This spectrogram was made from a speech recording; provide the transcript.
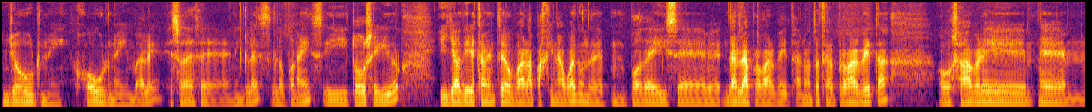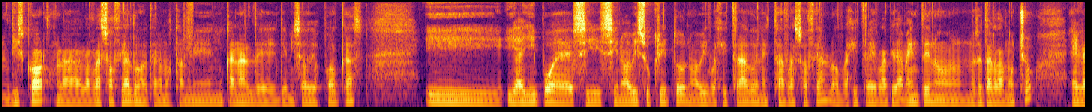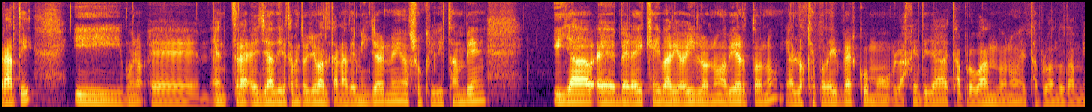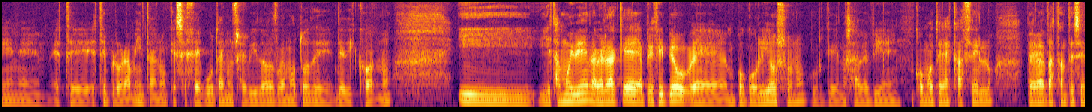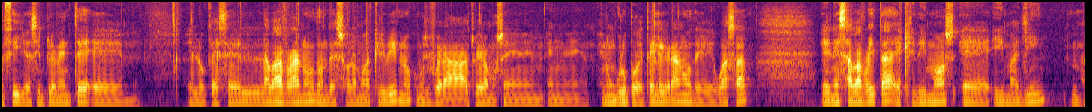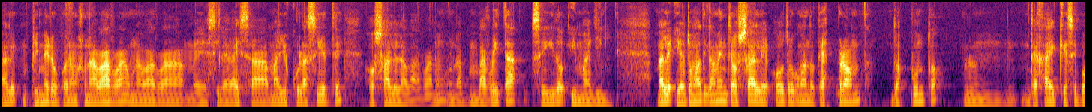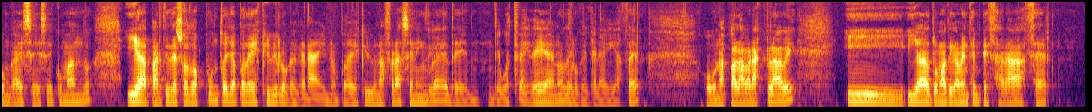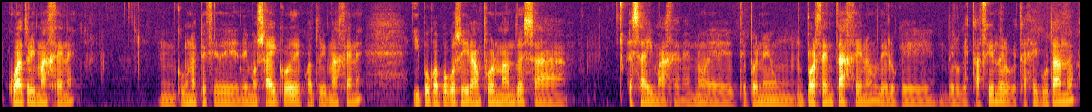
Journey, Journey, ¿vale? Eso es en inglés, lo ponéis y todo seguido y ya directamente os va a la página web donde podéis eh, darle a probar beta, ¿no? Entonces al probar beta os abre eh, Discord, la, red social donde tenemos también un canal de, de mis audios podcast y, allí, pues, si, si, no habéis suscrito, no habéis registrado en esta red social, lo registráis rápidamente, no, no se tarda mucho, es gratis. Y bueno, eh, entra, eh, ya directamente os lleva al canal de Mi Journey, os suscribís también y ya eh, veréis que hay varios hilos ¿no? abiertos ¿no? en los que podéis ver cómo la gente ya está probando, ¿no? está probando también este, este programita ¿no? que se ejecuta en un servidor remoto de, de Discord. ¿no? Y, está muy bien, la verdad que al principio eh, un poco lioso, ¿no? Porque no sabes bien cómo tienes que hacerlo, pero es bastante sencillo, es simplemente eh, en lo que es la barra, ¿no? Donde solemos escribir, ¿no? Como si fuera, estuviéramos en, en, un grupo de Telegram o de WhatsApp. En esa barrita escribimos eh, Imagine ¿vale? Primero ponemos una barra, una barra, eh, si le dais a mayúscula 7, os sale la barra, ¿no? Una barrita seguido imagine, ¿vale? Y automáticamente os sale otro comando que es prompt, dos puntos, mm, dejáis que se ponga ese, ese comando y a partir de esos dos puntos ya podéis escribir lo que queráis, ¿no? Podéis escribir una frase en inglés de, de vuestra idea, ¿no? De lo que queráis hacer o unas palabras clave y, y automáticamente empezará a hacer cuatro imágenes, mm, con una especie de, mosaico de cuatro imágenes, y poco a poco se irán formando esa, esas imágenes. ¿no? Eh, te pone un, porcentaje ¿no? de, lo que, de lo que está haciendo, de lo que está ejecutando,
